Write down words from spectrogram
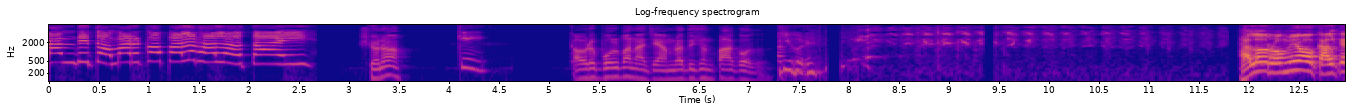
রান্দি তোমার কপাল ভালো তাই। শোনো কি? কাউরে বলবা না যে আমরা দুজন পাগল। হ্যালো রোমিও কালকে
